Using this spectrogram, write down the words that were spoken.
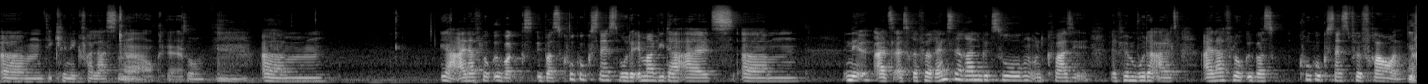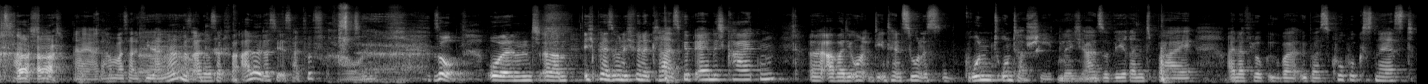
ähm, die Klinik verlassen. Ja, okay. So. Ähm, ja, einer flog über, übers Kuckucksnest wurde immer wieder als, ähm, nee, als, als Referenz herangezogen und quasi der Film wurde als einer flog übers Kuckucksnest für Frauen bezeichnet. naja, da haben wir es halt wieder, ne? Das andere ist halt für alle, das hier ist halt für Frauen. So, und ähm, ich persönlich finde, klar, es gibt Ähnlichkeiten, äh, aber die, die Intention ist grundunterschiedlich. Also während bei einer flog über, übers Kuckucksnest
